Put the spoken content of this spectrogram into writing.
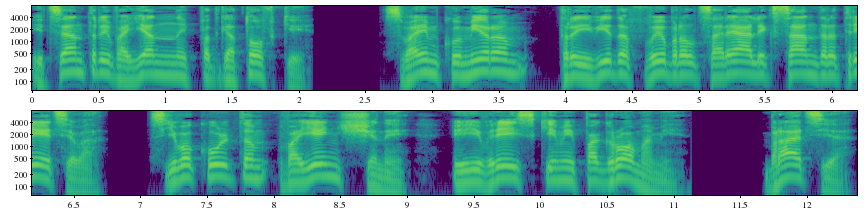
и центры военной подготовки. Своим кумиром Троевидов выбрал царя Александра III с его культом военщины и еврейскими погромами. Братья,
